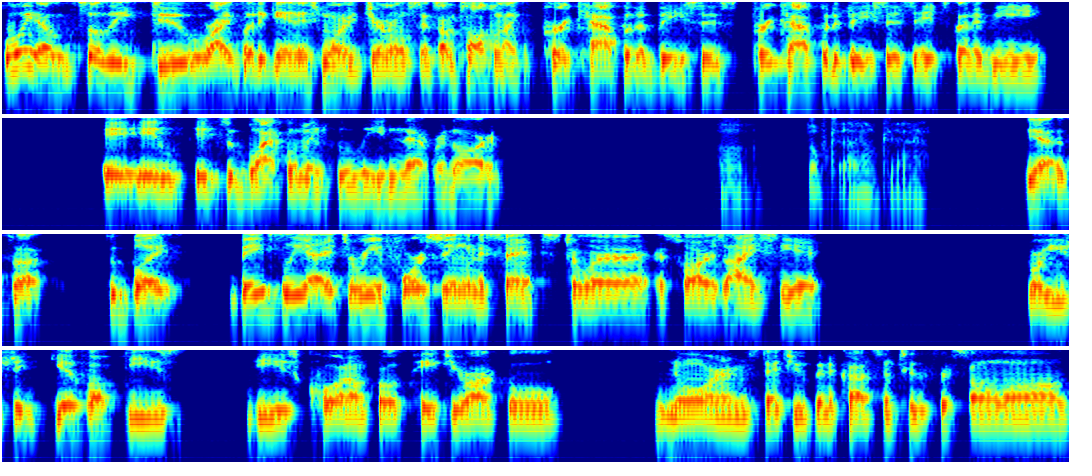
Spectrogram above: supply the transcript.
well, yeah, so they do, right? But again, it's more in a general sense. I'm talking like per capita basis. Per capita basis, it's going to be, it, it, it's black women who lead in that regard. Oh, okay, okay. Yeah, so, so but basically, yeah, it's reinforcing in a sense to where, as far as I see it, where you should give up these these quote unquote patriarchal norms that you've been accustomed to for so long,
